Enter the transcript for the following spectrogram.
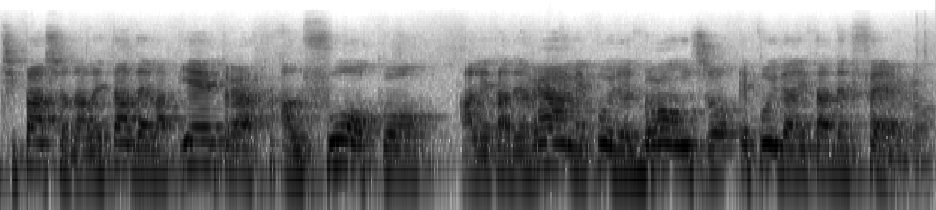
si, passa dall'età della pietra al fuoco, all'età del rame, poi del bronzo e poi dall'età del ferro.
